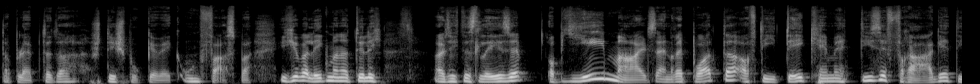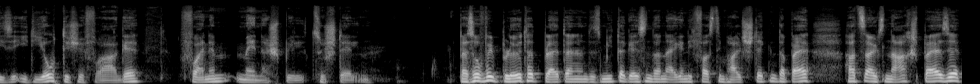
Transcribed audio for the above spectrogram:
Da bleibt er da die Spucke weg. Unfassbar. Ich überlege mir natürlich, als ich das lese, ob jemals ein Reporter auf die Idee käme, diese Frage, diese idiotische Frage vor einem Männerspiel zu stellen. Bei so viel Blödheit bleibt einem das Mittagessen dann eigentlich fast im Hals stecken. Dabei hat es als Nachspeise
